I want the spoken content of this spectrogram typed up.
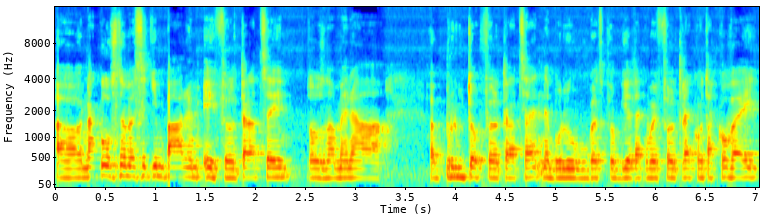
Eh, nakousneme se tím pádem i filtraci, to znamená eh, průtok filtrace, nebudu vůbec probíhat takový filtr jako takovej,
